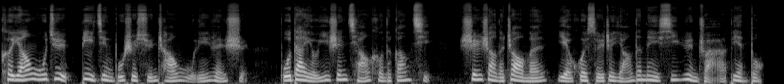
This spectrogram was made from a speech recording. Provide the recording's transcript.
可杨无惧毕竟不是寻常武林人士，不但有一身强横的罡气，身上的罩门也会随着杨的内息运转而变动。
